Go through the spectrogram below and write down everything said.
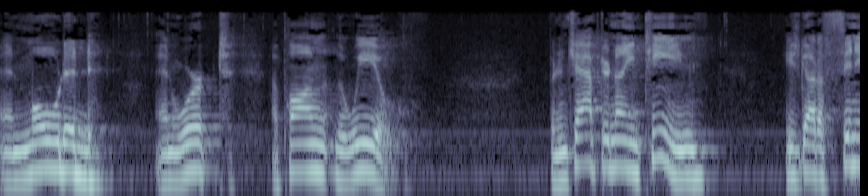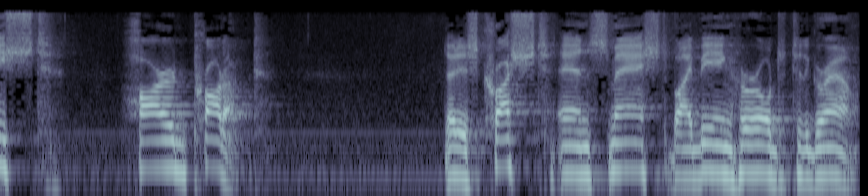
and molded and worked upon the wheel. But in chapter 19, he's got a finished hard product that is crushed and smashed by being hurled to the ground.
